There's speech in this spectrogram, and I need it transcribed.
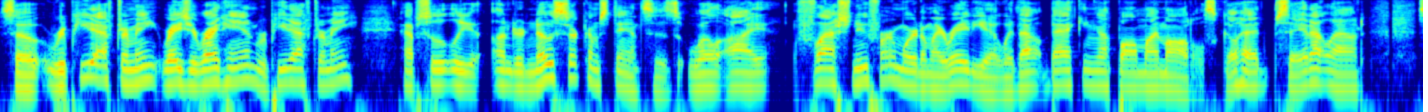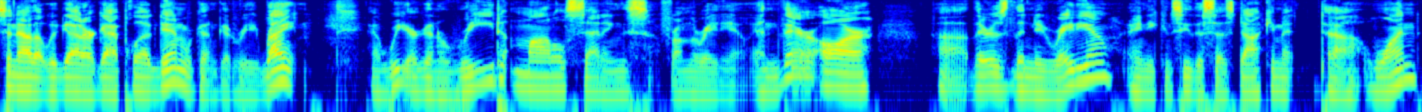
So repeat after me. Raise your right hand. Repeat after me. Absolutely, under no circumstances will I flash new firmware to my radio without backing up all my models. Go ahead, say it out loud. So now that we've got our guy plugged in, we're going to go read write, and we are going to read model settings from the radio. And there are uh, there's the new radio, and you can see this says document uh, one.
